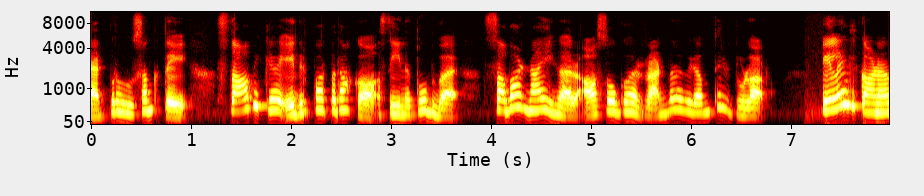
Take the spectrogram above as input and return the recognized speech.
நட்புறவு சங்கத்தை ஸ்தாபிக்க எதிர்பார்ப்பதாக சீன தூதுவர் சபாநாயகர் அசோக ரன்வலவிடம் தெரிவித்துள்ளார். இலங்கைக்கான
